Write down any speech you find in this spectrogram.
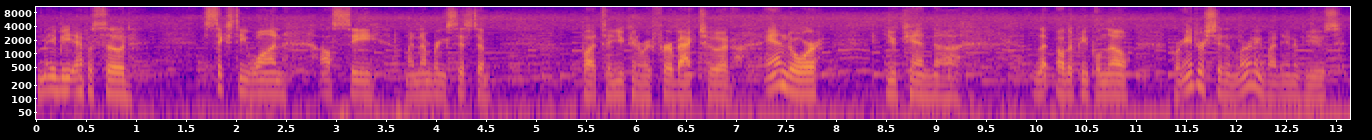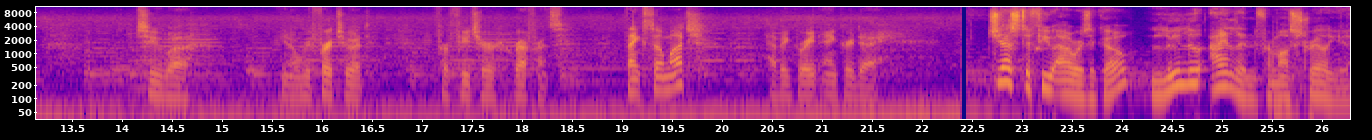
may be episode 61. I'll see my numbering system, but uh, you can refer back to it, and or you can uh, let other people know who are interested in learning about interviews to uh, you know refer to it for future reference. Thanks so much. Have a great anchor day. Just a few hours ago, Lulu Island from Australia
